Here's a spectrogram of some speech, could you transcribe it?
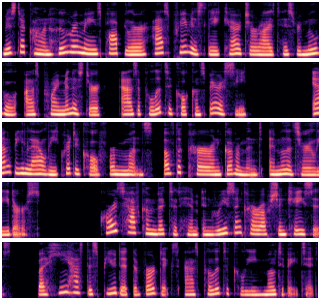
Mr. Khan, who remains popular, has previously characterized his removal as Prime Minister as a political conspiracy and been loudly critical for months of the current government and military leaders. Courts have convicted him in recent corruption cases, but he has disputed the verdicts as politically motivated.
